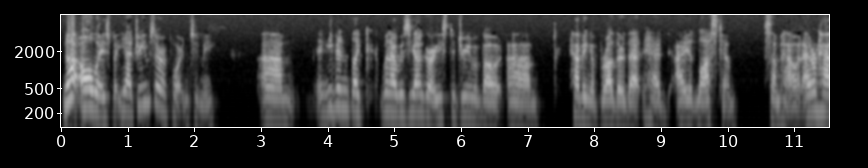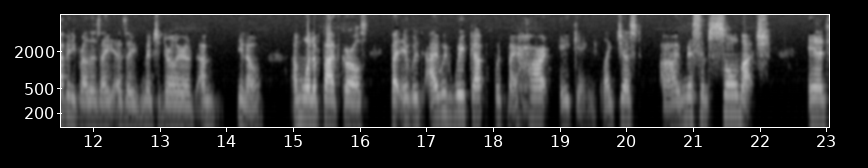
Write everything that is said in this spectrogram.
Not always, but yeah, dreams are important to me. Um, and even like when I was younger, I used to dream about um, having a brother that had I had lost him somehow, and I don't have any brothers. I, as I mentioned earlier, I'm you know I'm one of five girls, but it would I would wake up with my heart aching, like just I miss him so much, and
